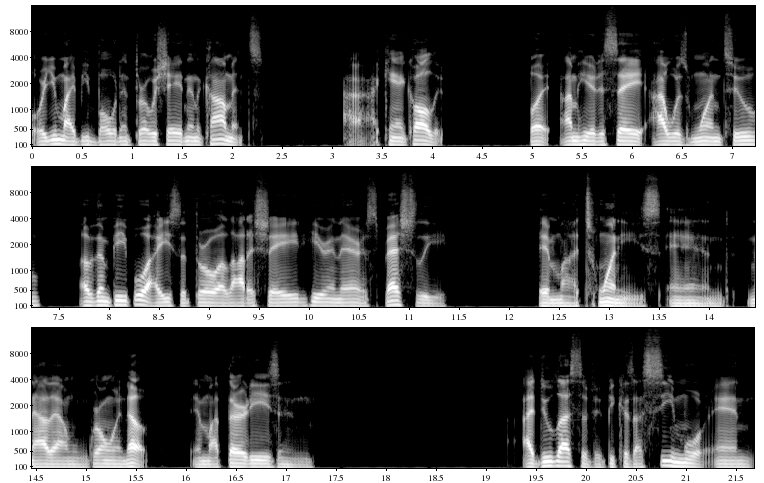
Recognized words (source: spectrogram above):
Or you might be bold and throw shade in the comments. I, I can't call it. But I'm here to say I was one too of them people. I used to throw a lot of shade here and there, especially in my 20s. And now that I'm growing up in my 30s and I do less of it because I see more. And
